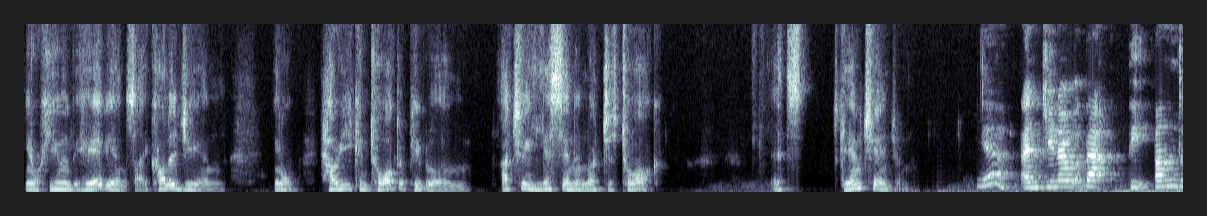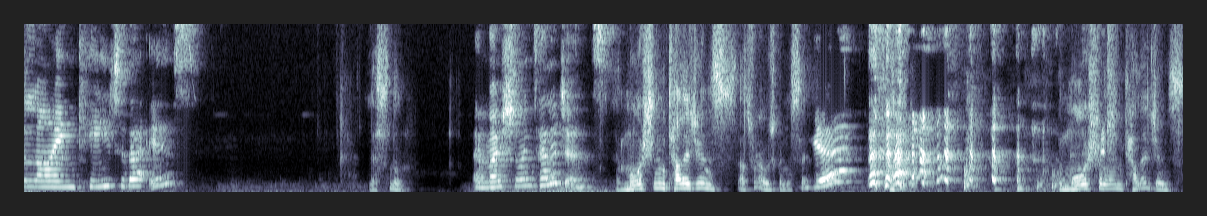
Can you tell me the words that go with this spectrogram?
you know, human behavior and psychology and, you know, how you can talk to people and actually listen and not just talk. It's game changing. Yeah. And do you know what that the underlying key to that is? Listening. Emotional intelligence. Emotional intelligence. That's what I was going to say. Yeah. Emotional intelligence.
